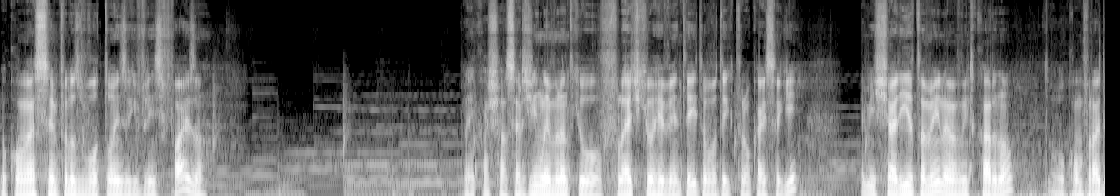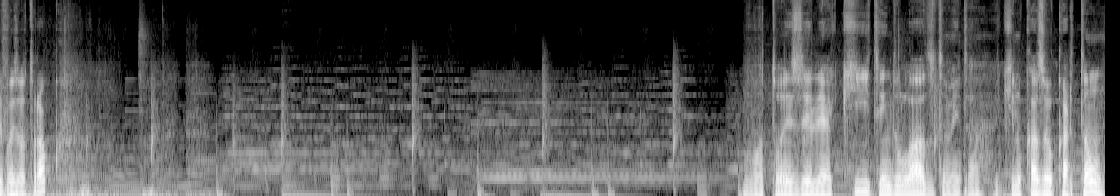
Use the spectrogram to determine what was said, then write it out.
Eu começo sempre pelos botões aqui principais, ó. Pra encaixar certinho. Lembrando que o flat que eu reventei, então eu vou ter que trocar isso aqui. É micharia também, não é muito caro não. Então vou comprar e depois eu troco. Botões dele aqui, tem do lado também, tá? Aqui no caso é o cartão.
